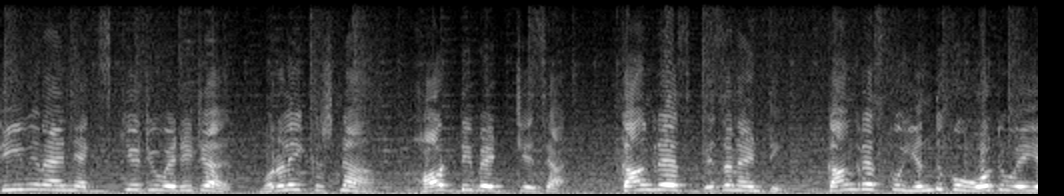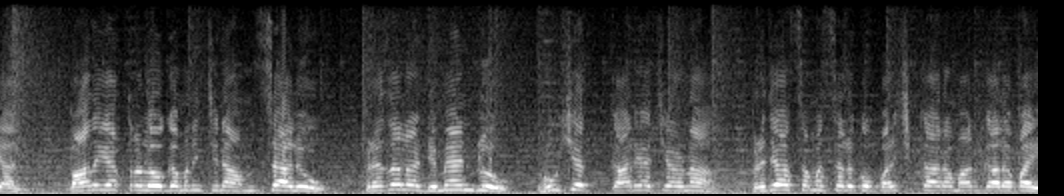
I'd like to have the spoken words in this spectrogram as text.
TV nine executive editor Muralikrishna hot debate చేశారు. కాంగ్రెస్ విజన్ ఏంటి? కాంగ్రెస్కు ఎందుకు ఓటు వేయాలి? పాదయాత్రలో గమనించిన అంశాలు ప్రజల డిమాండ్లు భవిష్యత్ కార్యాచరణ ప్రజా సమస్యలకు పరిష్కార మార్గాలపై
